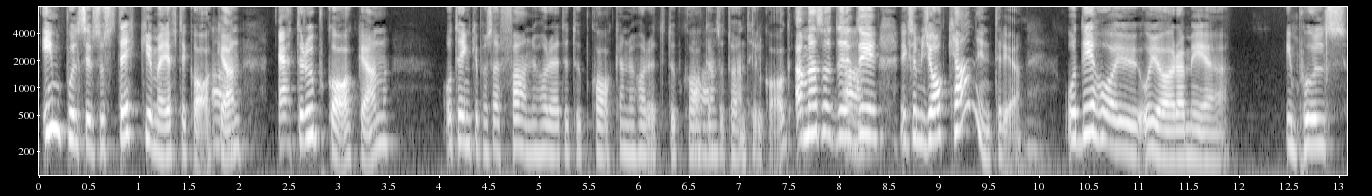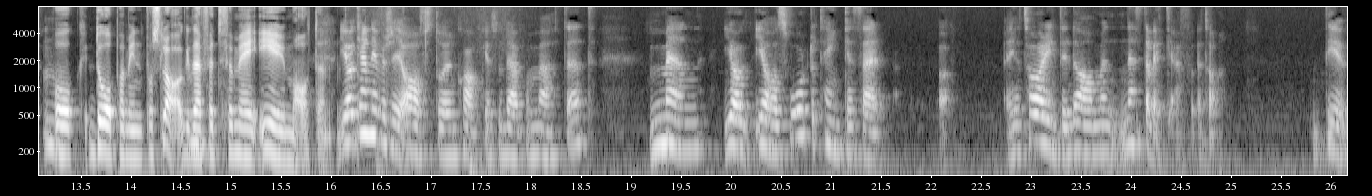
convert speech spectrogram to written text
impulsivt så sträcker jag mig efter kakan, äter upp kakan och tänker på så här, fan nu har du ätit upp kakan, nu har du ätit upp kakan Ja. så tar jag en till kaka. Ja, men alltså, det, Ja. det, liksom, jag kan inte det. Och det har ju att göra med impuls Mm. och dopaminpåslag. Därför att för mig är ju maten. Jag kan i och för sig avstå en kaka sådär på mötet. Men jag, jag har svårt att tänka så här. Jag tar inte idag, men nästa vecka får jag ta. Det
